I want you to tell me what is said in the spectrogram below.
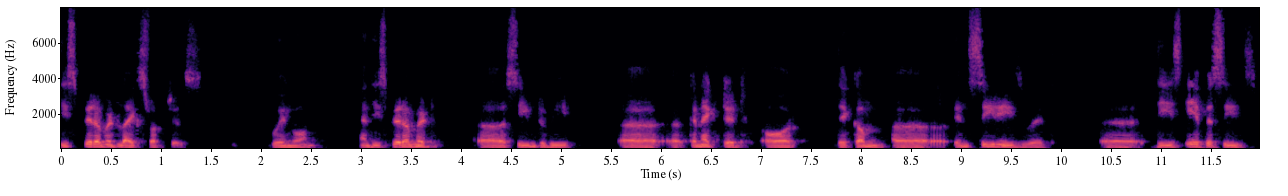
these pyramid-like structures going on, and these pyramid uh, seem to be uh, uh connected or they come uh, in series with these apices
